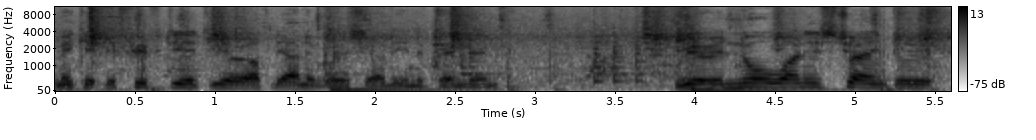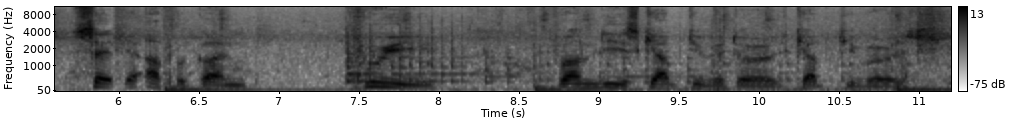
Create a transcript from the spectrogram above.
make it the 50th year of the anniversary of the independence where no one is trying to set the African free from these captivators, captivers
